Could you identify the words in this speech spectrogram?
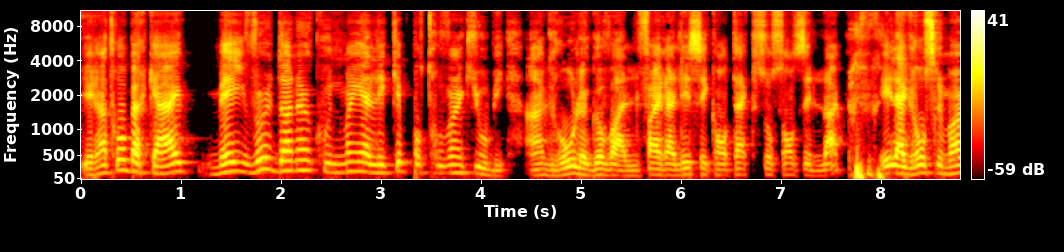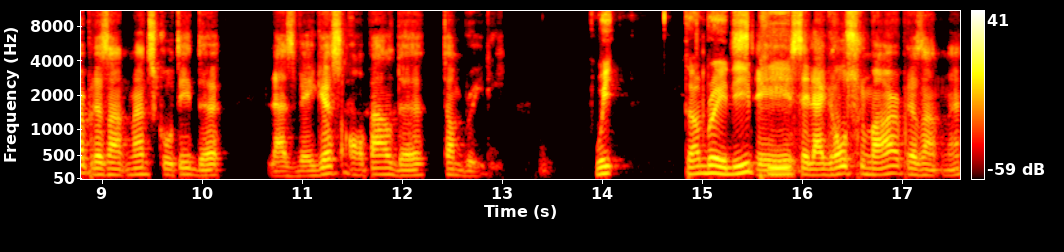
Il rentre au bercail, mais il veut donner un coup de main à l'équipe pour trouver un QB. En gros, le gars va faire aller ses contacts sur son cellulaire. Et la grosse rumeur présentement du côté de Las Vegas, on parle de Tom Brady. Oui, Tom Brady. C'est la grosse rumeur présentement.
